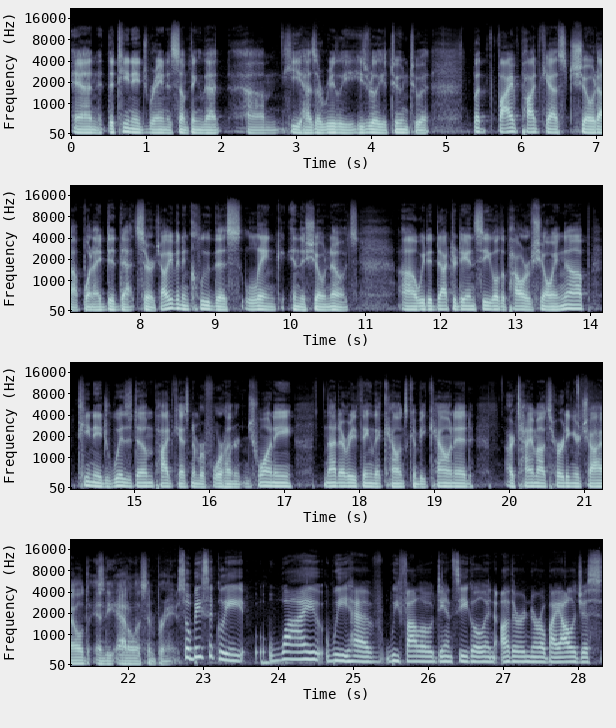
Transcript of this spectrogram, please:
And the teenage brain is something that um, he has a really, he's really attuned to it but five podcasts showed up when I did that search. I'll even include this link in the show notes. Uh, we did Dr. Dan Siegel, The Power of Showing Up, Teenage Wisdom, podcast number 420, Not Everything That Counts Can Be Counted, Are Timeouts Hurting Your Child, and The Adolescent Brain. So basically why we have we follow Dan Siegel and other neurobiologists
